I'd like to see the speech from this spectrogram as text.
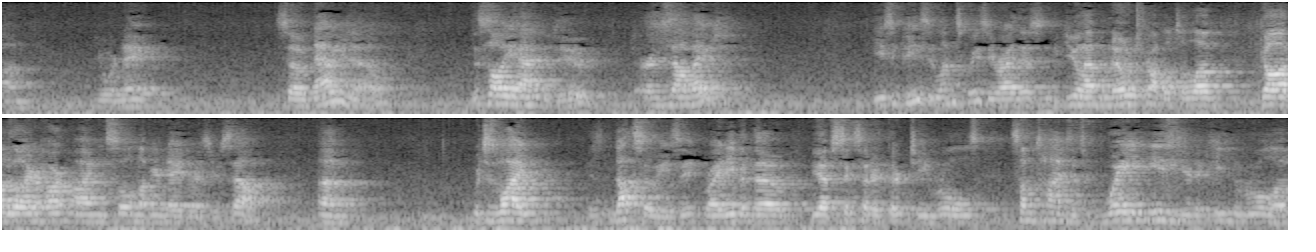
um, your neighbor. So now you know this is all you have to do to earn salvation. Easy peasy, lemon squeezy, right? There's, you'll have no trouble to love God with all your heart, mind, and soul, and love your neighbor as yourself. Um, which is why it's not so easy, right? Even though you have 613 rules, sometimes it's way easier to keep the rule of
